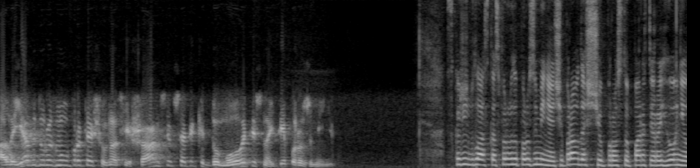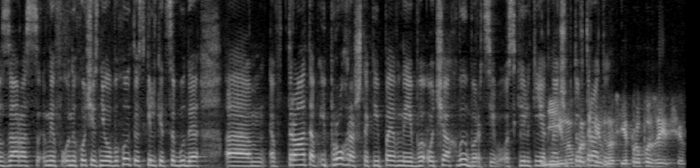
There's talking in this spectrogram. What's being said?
Але я веду розмову про те, що в нас є шанси все-таки домовитись, знайти порозуміння. Скажіть, будь ласка, з приводу порозуміння, чи правда, що просто партія регіонів зараз не не хоче з нього виходити, оскільки це буде ем, втрата і програш такий певний в очах виборців, оскільки як Ні, начебто навпаки, в втратив. нас є пропозиція.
